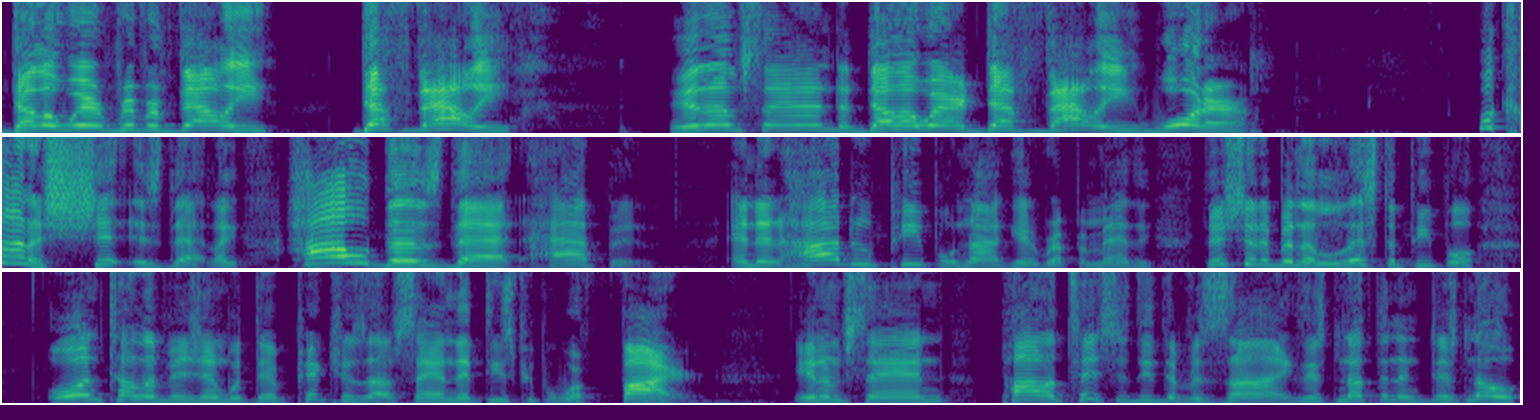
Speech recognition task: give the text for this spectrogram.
Delaware River Valley, Death Valley. You know what I'm saying? The Delaware Death Valley water. What kind of shit is that? Like, how does that happen? And then how do people not get reprimanded? There should have been a list of people on television with their pictures up saying that these people were fired. You know what I'm saying? Politicians need to resign. There's nothing, and there's no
